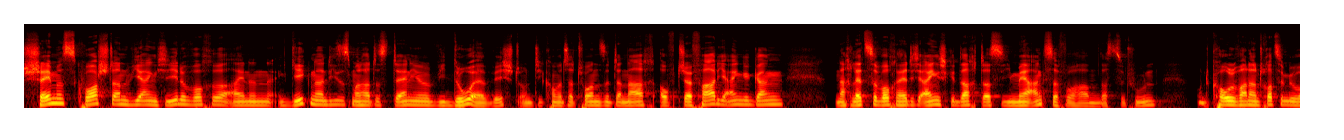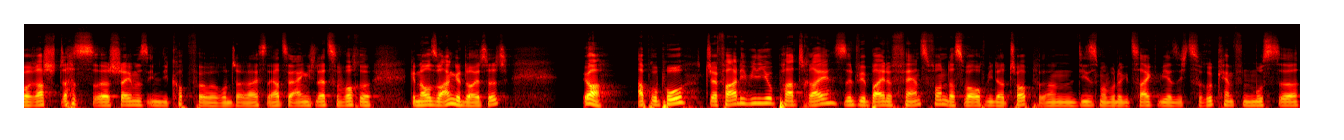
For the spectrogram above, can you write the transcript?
Seamus squasht dann wie eigentlich jede Woche einen Gegner. Dieses Mal hat es Daniel Vido erwischt und die Kommentatoren sind danach auf Jeff Hardy eingegangen. Nach letzter Woche hätte ich eigentlich gedacht, dass sie mehr Angst davor haben, das zu tun. Und Cole war dann trotzdem überrascht, dass äh, Seamus ihm die Kopfhörer runterreißt. Er hat es ja eigentlich letzte Woche genauso angedeutet. Ja, apropos Jeff Hardy-Video, Part 3, sind wir beide Fans von. Das war auch wieder top. Ähm, dieses Mal wurde gezeigt, wie er sich zurückkämpfen musste,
